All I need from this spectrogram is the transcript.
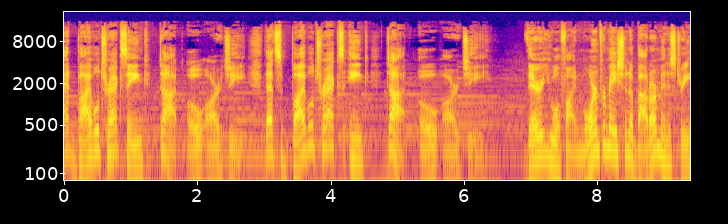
at BibleTractsInc.org. That's BibleTractsInc.org. There you will find more information about our ministry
